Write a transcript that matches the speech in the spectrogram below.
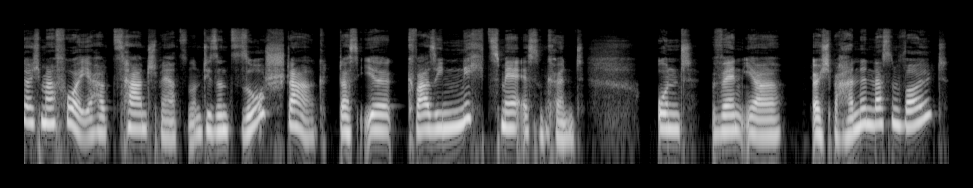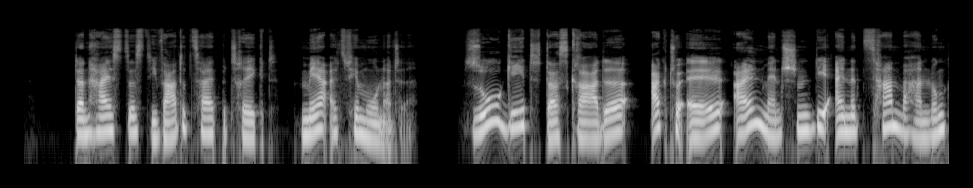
euch mal vor, ihr habt Zahnschmerzen und die sind so stark, dass ihr quasi nichts mehr essen könnt. Und wenn ihr euch behandeln lassen wollt, dann heißt es, die Wartezeit beträgt mehr als vier Monate. So geht das gerade aktuell allen Menschen, die eine Zahnbehandlung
